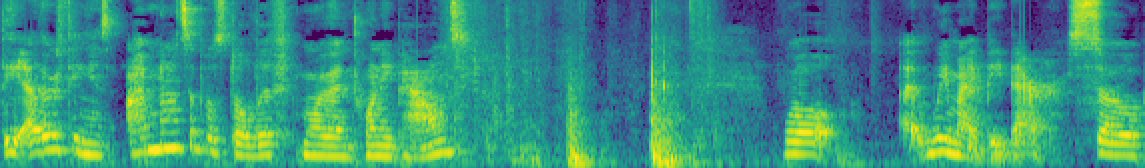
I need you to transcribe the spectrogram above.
The other thing is, I'm not supposed to lift more than 20 pounds. Well, uh, we might be there. So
